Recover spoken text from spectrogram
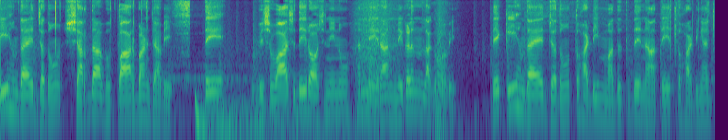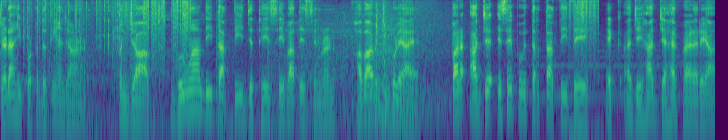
ਕੀ ਹੁੰਦਾ ਹੈ ਜਦੋਂ ਸ਼ਰਧਾ ਵਪਾਰ ਬਣ ਜਾਵੇ ਤੇ ਵਿਸ਼ਵਾਸ ਦੀ ਰੌਸ਼ਨੀ ਨੂੰ ਹਨੇਰਾ ਨਿਗਲਣ ਲੱਗ ਪਵੇ? ਤੇ ਕੀ ਹੁੰਦਾ ਹੈ ਜਦੋਂ ਤੁਹਾਡੀ ਮਦਦ ਦੇ ਨਾਂ ਤੇ ਤੁਹਾਡੀਆਂ ਜੜ੍ਹਾਂ ਹੀ ਪੁੱਟ ਦਿੱਤੀਆਂ ਜਾਣ? ਪੰਜਾਬ, ਗੁਰੂਆਂ ਦੀ ਧਰਤੀ ਜਿੱਥੇ ਸੇਵਾ ਤੇ ਸਿਮਰਨ ਹਵਾ ਵਿੱਚ ਘੁਲਿਆ ਹੈ, ਪਰ ਅੱਜ ਇਸੇ ਪਵਿੱਤਰ ਧਰਤੀ ਤੇ ਇੱਕ ਅਜਿਹਾ ਜ਼ਹਿਰ ਫੈਲ ਰਿਹਾ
